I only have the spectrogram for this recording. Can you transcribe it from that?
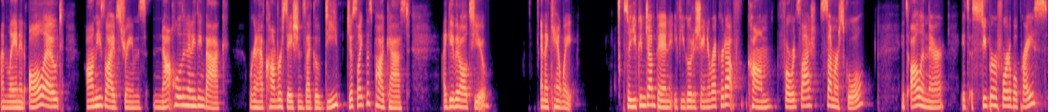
I'm laying it all out on these live streams, not holding anything back. We're going to have conversations that go deep, just like this podcast. I give it all to you. And I can't wait. So you can jump in if you go to shanarecker.com forward slash summer school. It's all in there. It's a super affordable price.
